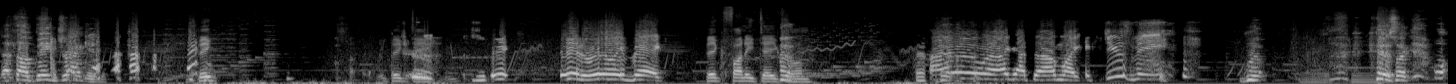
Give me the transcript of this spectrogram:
That's a big dragon. Big. Big day, it is really big. big funny Dagon. I remember when I got there, I'm like, excuse me. it's like, well,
